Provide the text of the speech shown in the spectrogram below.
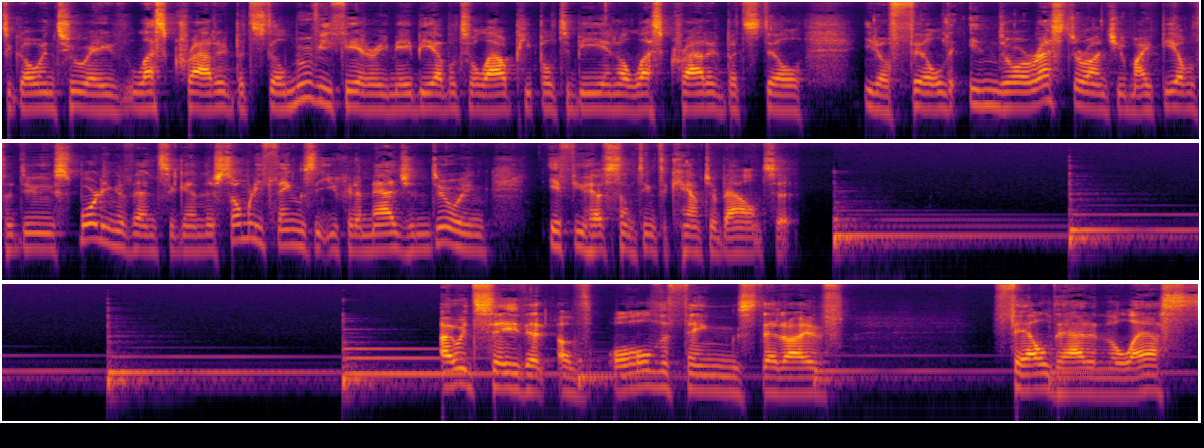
to go into a less crowded but still movie theater. You may be able to allow people to be in a less crowded but still you know, filled indoor restaurant. You might be able to do sporting events again. There's so many things that you could imagine doing if you have something to counterbalance it. I would say that of all the things that I've failed at in the last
